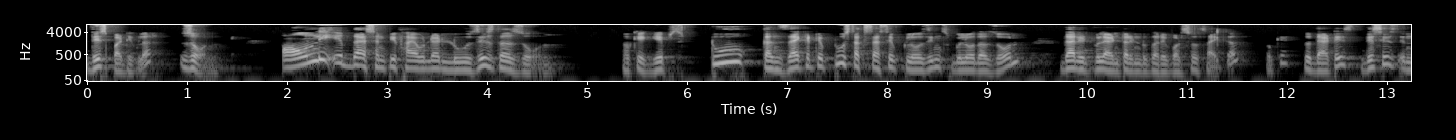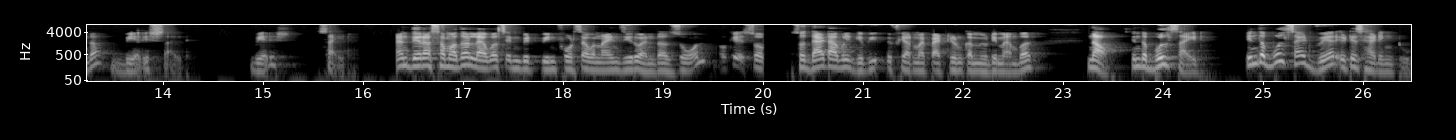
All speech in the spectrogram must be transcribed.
this particular zone. Only if the S&P 500 loses the zone okay gives two consecutive two successive closings below the zone then it will enter into the reversal cycle okay? So that is this is in the bearish side bearish side. And there are some other levels in between 4790 and the zone okay? So so that i will give you if you are my patreon community member. Now in the bull side in the bull side where it is heading to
